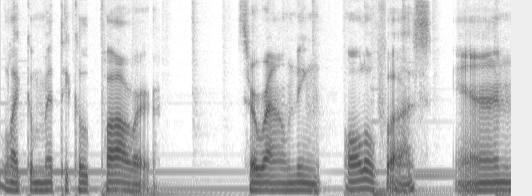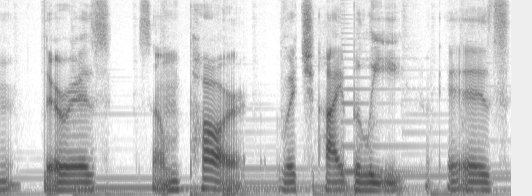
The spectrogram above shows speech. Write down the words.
like a mythical power surrounding all of us, and there is some power which I believe is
